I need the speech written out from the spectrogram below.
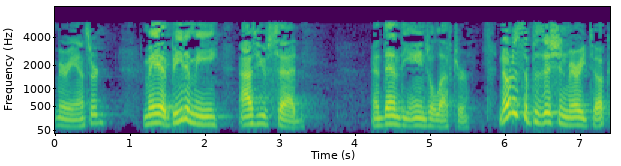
Mary answered. May it be to me as you've said. And then the angel left her. Notice the position Mary took.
